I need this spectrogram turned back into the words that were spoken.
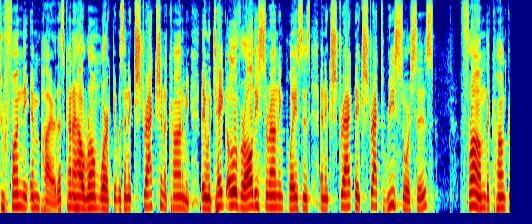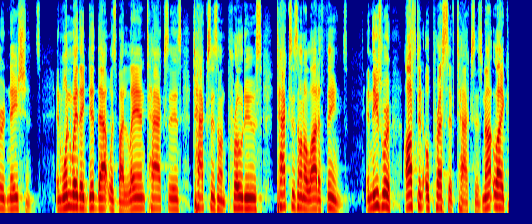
to fund the empire. That's kind of how Rome worked. It was an extraction economy. They would take over all these surrounding places and extract, extract resources from the conquered nations. And one way they did that was by land taxes, taxes on produce, taxes on a lot of things. And these were often oppressive taxes, not like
